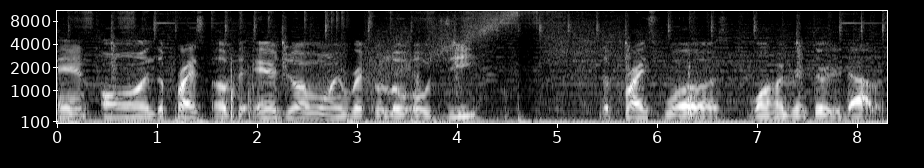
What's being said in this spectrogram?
And on the price of the Air Jordan 1 Retro Low OG, the price was $130.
